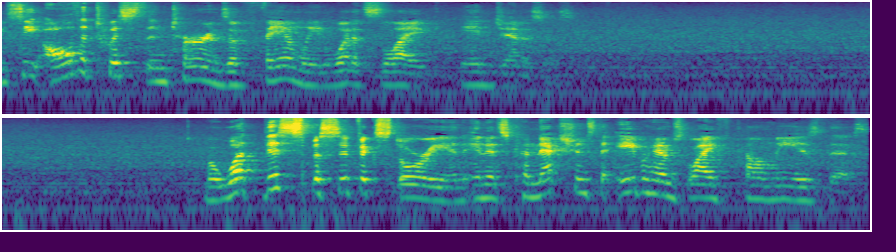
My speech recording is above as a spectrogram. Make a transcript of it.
We see all the twists and turns of family and what it's like in Genesis. But what this specific story and, and its connections to Abraham's life tell me is this.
